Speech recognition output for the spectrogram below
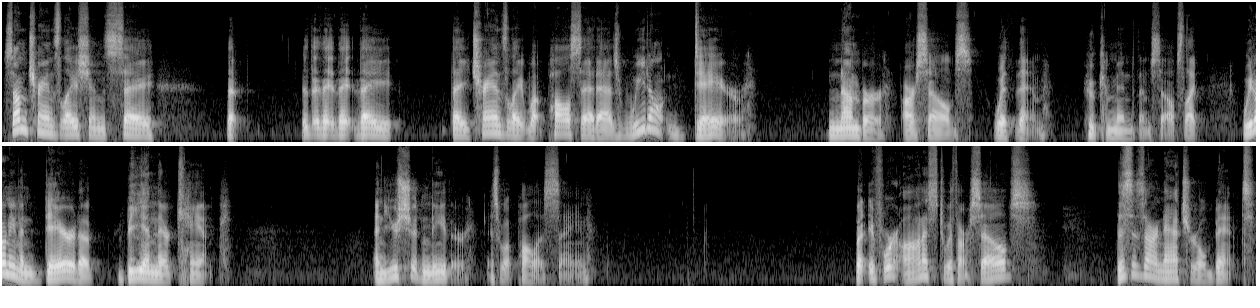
some translations say, that they, they, they, they translate what Paul said as we don't dare number ourselves with them who commend themselves. Like, we don't even dare to be in their camp. And you shouldn't either, is what Paul is saying. But if we're honest with ourselves, this is our natural bent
